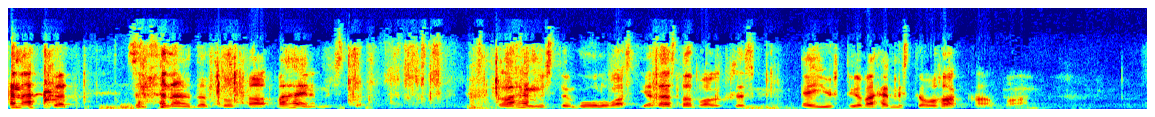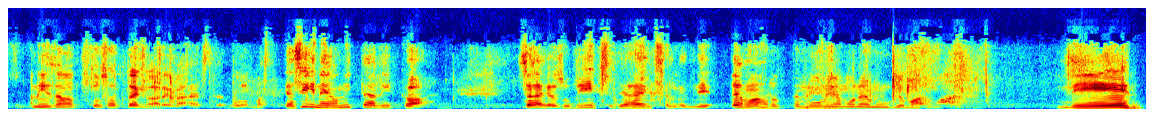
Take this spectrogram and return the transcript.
sä näytät, sä näytät tota, vähemmistöön. Vähemmistöön kuuluvasti, ja tässä tapauksessa ei yhtiö vähemmistön osakkaan, vaan niin sanottu sateenkaariväestön kulmasta. Ja siinä ei ole mitään vikaa. Sä ja sun viikset ja henkselit, niin te mahdutte mun ja monen munkin maailmaan. niin,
